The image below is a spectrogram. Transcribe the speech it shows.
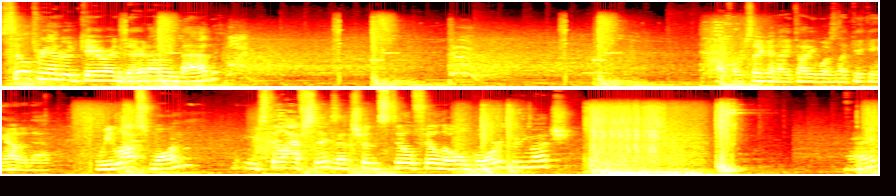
Still 300k right there, that ain't bad. Second I thought he was not kicking out of that. We lost one. We still have six. That should still fill the whole board, pretty much. Alright.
